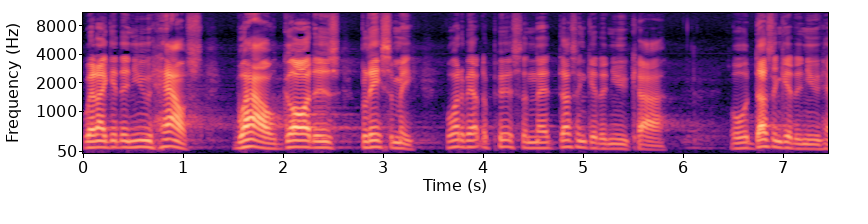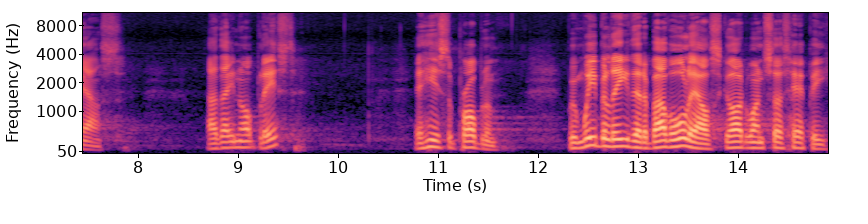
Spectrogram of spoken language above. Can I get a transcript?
When I get a new house, wow, God is blessing me. What about the person that doesn't get a new car or doesn't get a new house? Are they not blessed? And here's the problem when we believe that above all else God wants us happy,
